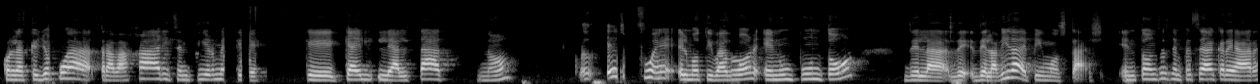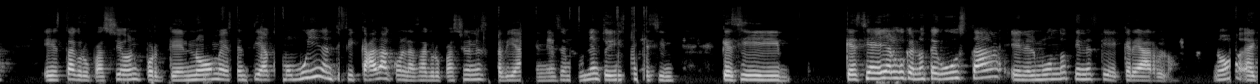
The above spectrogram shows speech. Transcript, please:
con las que yo pueda trabajar y sentirme que, que, que hay lealtad, ¿no? Eso fue el motivador en un punto de la, de, la vida de Pink Mustache. Entonces empecé a crear esta agrupación porque no me sentía como muy identificada con las agrupaciones que había en ese momento. Y dicen que si, que si, que si hay algo que no te gusta en el mundo, tienes que crearlo, ¿no? Hay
